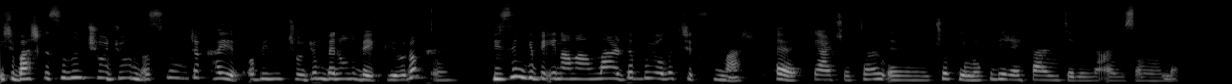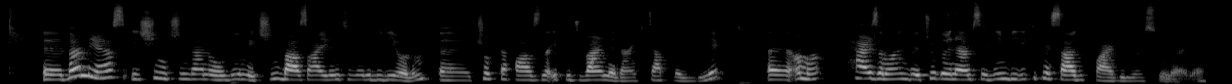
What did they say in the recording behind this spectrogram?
İşte başkasının çocuğu nasıl olacak? Hayır, o benim çocuğum. Ben onu bekliyorum. Evet. Bizim gibi inananlar da bu yola çıksınlar. Evet, gerçekten e, çok kıymetli bir rehber niteliğinde aynı zamanda. E, ben biraz işin içinden olduğum için bazı ayrıntıları biliyorum. E, çok da fazla ipucu vermeden kitapla ilgili. E, ama her zaman böyle çok önemsediğim bir iki tesadüf var biliyorsun böyle.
